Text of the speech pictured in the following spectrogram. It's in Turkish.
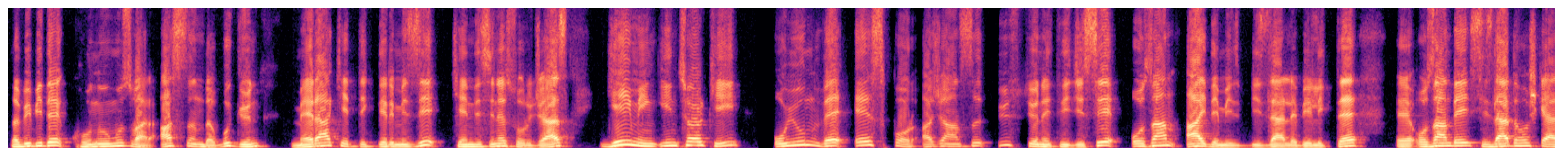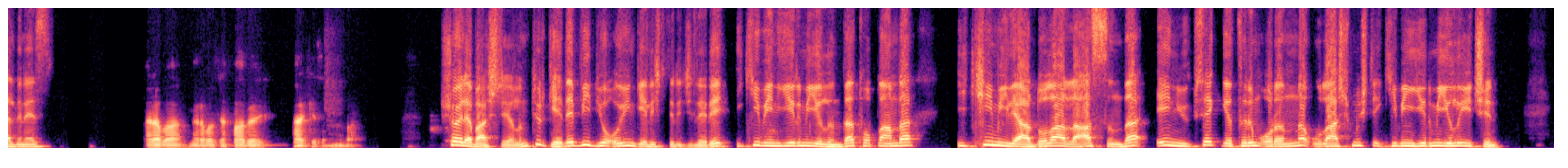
Tabii bir de konuğumuz var. Aslında bugün merak ettiklerimizi kendisine soracağız. Gaming in Turkey Oyun ve E-Spor Ajansı üst yöneticisi Ozan Aydemir bizlerle birlikte. Ee, Ozan Bey sizler de hoş geldiniz. Merhaba, merhaba Sefa Bey. Herkese merhaba. Şöyle başlayalım. Türkiye'de video oyun geliştiricileri 2020 yılında toplamda 2 milyar dolarla aslında en yüksek yatırım oranına ulaşmıştı 2020 yılı için.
